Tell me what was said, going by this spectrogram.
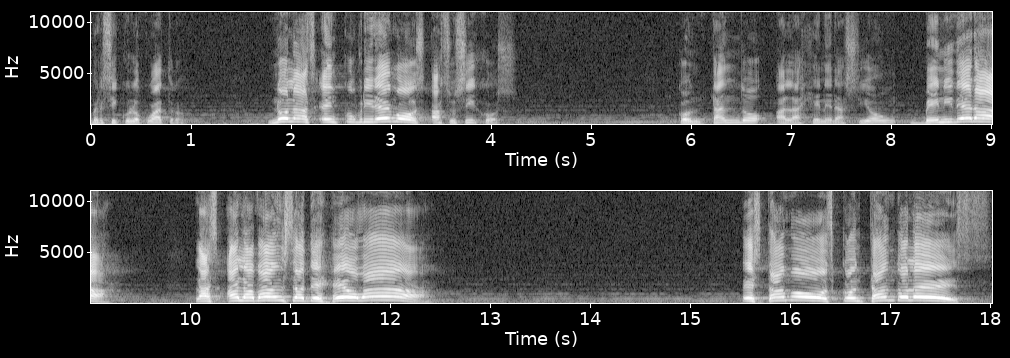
Versículo 4. No las encubriremos a sus hijos, contando a la generación venidera las alabanzas de Jehová. Estamos contándoles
